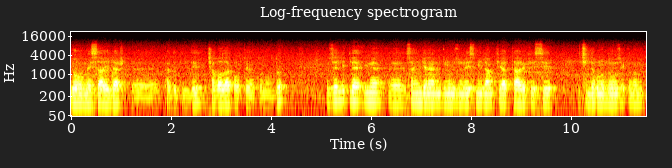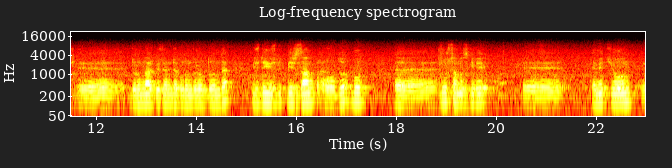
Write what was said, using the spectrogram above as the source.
yoğun mesailer e, kat çabalar ortaya konuldu. Özellikle yine e, Sayın Genel Müdürümüzün resmi ilan fiyat tarifesi içinde bulunduğumuz ekonomik e, durumlar göz önünde bulundurulduğunda yüzde yüzlük bir zam oldu. Bu e, Bursa'mız gibi e, emek yoğun e,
